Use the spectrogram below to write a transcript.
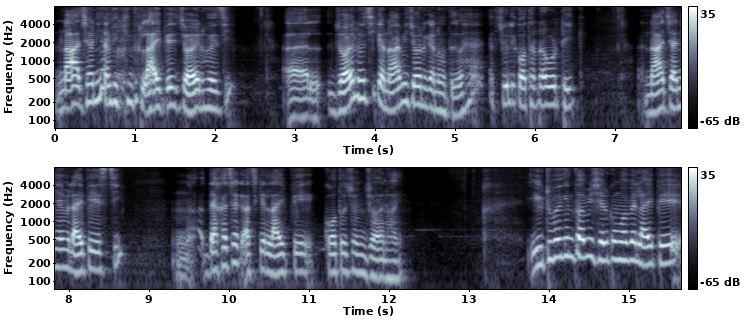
না জানি আমি কিন্তু লাইভে জয়েন হয়েছি। জয়েন হয়েছি কেন? আমি জয়েন কেন হতে যাব? হ্যাঁ, অ্যাকচুয়ালি কথাটাও ঠিক। না জানি আমি লাইভে এসেছি। দেখা যাক আজকে লাইভে কতজন জয়েন হয়। ইউটিউবে কিন্তু আমি সেরকমভাবে লাইভে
